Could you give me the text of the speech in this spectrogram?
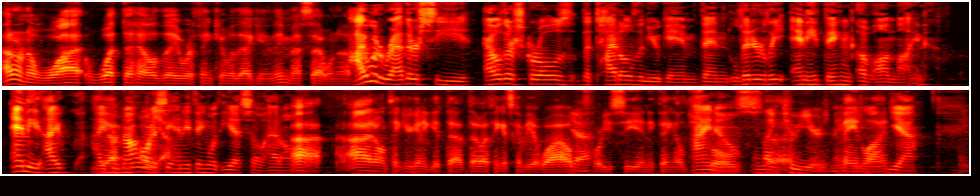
I don't know what what the hell they were thinking with that game. They messed that one up. I would rather see Elder Scrolls, the title of the new game, than literally anything of online. Any, I, I Yeah. do not Oh, want to yeah. see anything with ESO at all. I I don't think you're gonna get that though. I think it's gonna be a while Yeah. before you see anything else. I know. In like two years, maybe. mainline. yeah. Maybe.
